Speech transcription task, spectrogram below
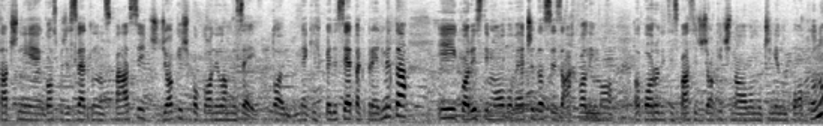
tačnije gospođa Svetlana Spasić, Đokić, poklonila muzeju. To je nekih 50 predmeta i koristimo ovo veče da se zahvalimo porodici Spasić Đokić na ovom učinjenom poklonu.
